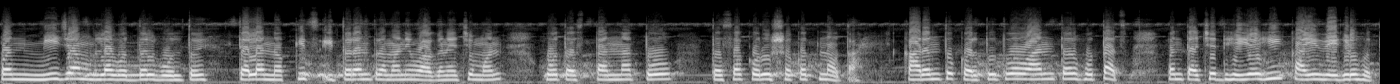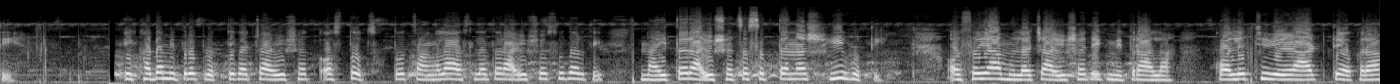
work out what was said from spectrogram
पण मी ज्या मुलाबद्दल बोलतोय त्याला नक्कीच इतरांप्रमाणे वागण्याचे मन होत असताना तो तसा करू शकत नव्हता. कारण तो कर्तृत्ववान तर होताच पण त्याचे ध्येयही काही वेगळे होते. एखादा मित्र प्रत्येकाच्या आयुष्यात असतोच. तो चांगला असला तर आयुष्य सुधारते नाहीतर आयुष्याचा सत्यानाश ही होते. असं या मुलाच्या आयुष्यात एक मित्र आला. कॉलेजची वेळ आठ ते अकरा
